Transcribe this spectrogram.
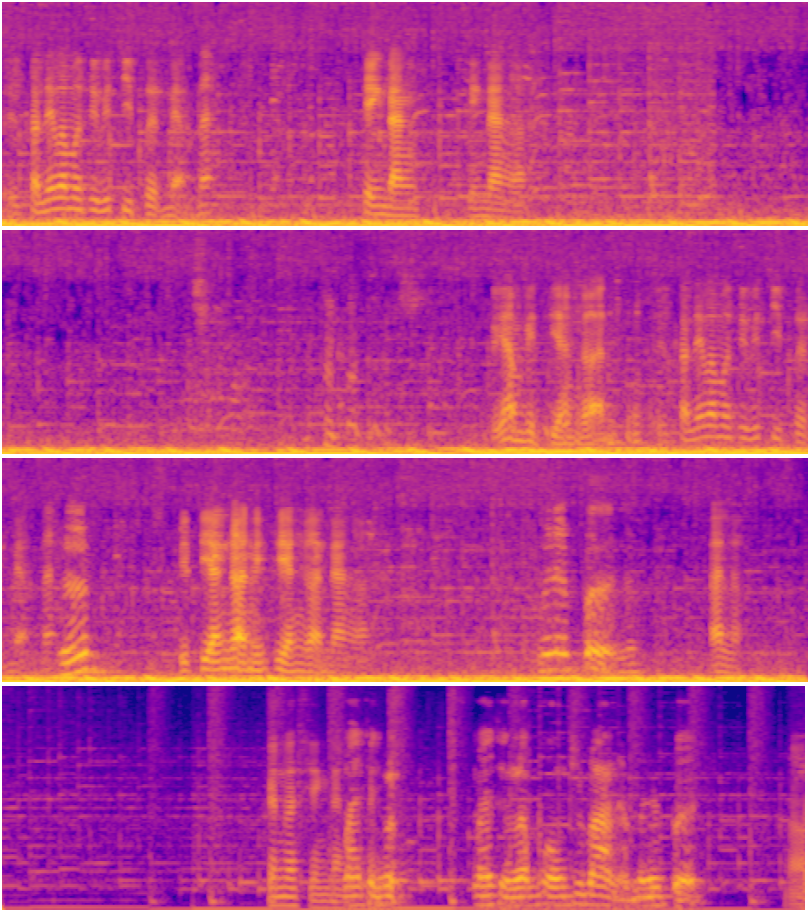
หรือเขาเรียกว่ามันคือวิธีเปิดแมปนะ เพลงดัง เพลงดังเหรอพยายามปิดเสียงก่อนหรือเขาเรียกว่ามันคือวิธีเปิดแมปนะหืมปิดเสียงก่อนปิดเสียงก่อนดังเหรอไม่ได้เปิดนะอะ ขึ้นมาเสียงดังหมายถึงหมายถึงลำโพงที่บ้านอะไม่ได้เปิด อ๋อ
